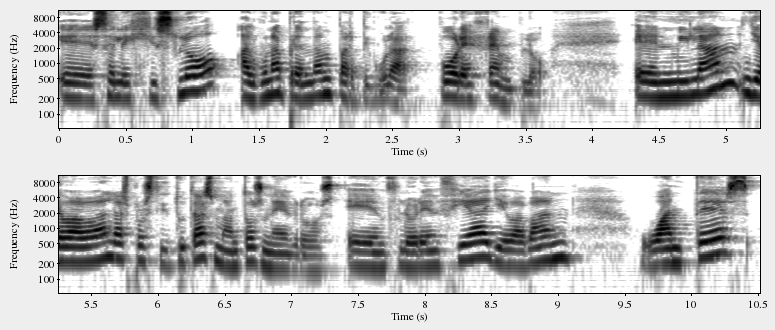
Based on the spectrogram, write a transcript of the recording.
eh, se legisló alguna prenda en particular. Por ejemplo, en Milán llevaban las prostitutas mantos negros, en Florencia llevaban guantes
